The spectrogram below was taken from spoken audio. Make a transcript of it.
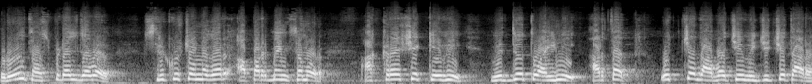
रोहित हॉस्पिटलजवळ श्रीकृष्णनगर अपार्टमेंट समोर अकराशे केव्ही विद्युत वाहिनी अर्थात उच्च दाबाची विजेची तार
